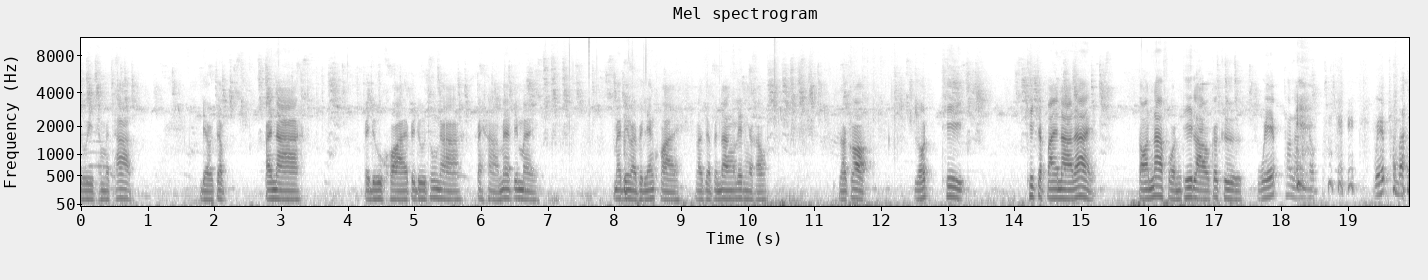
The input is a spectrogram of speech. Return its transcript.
ลุยธรรมชาติ เดี๋ยวจะไปนาไปดูควายไปดูทุ่งนาไปหาแม่ปีใหม่ แม่ปีใหม่ไปเลี้ยงควาย เราจะไปนั่งเล่นกับเขา แล้วก็รถที่ ที่จะไปนาได้ ตอนหน้าฝนที่เราก็คือเวฟเท่านั้นครับ เวฟเท่านั้น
